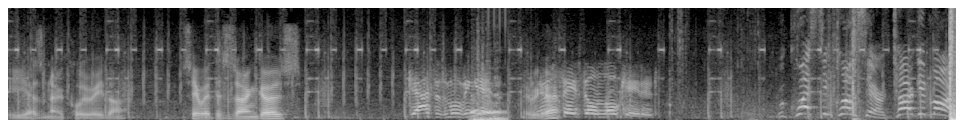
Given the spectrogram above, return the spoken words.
He has no clue either. See where this zone goes. Gas is moving in. There we New go. safe zone located. Requesting close air. Target marked.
